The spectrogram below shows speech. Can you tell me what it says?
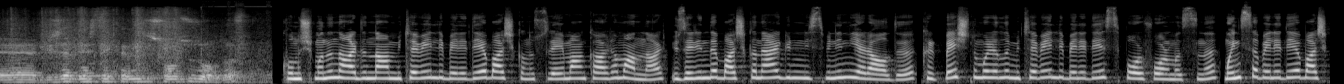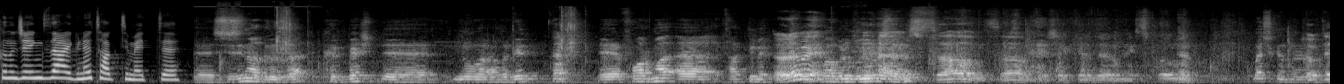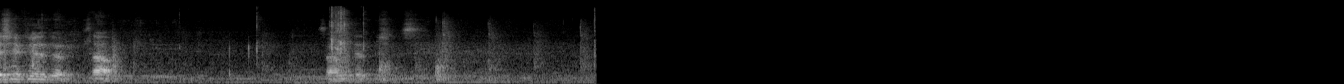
e, bize destekleriniz sonsuz oldu. Konuşmanın ardından Mütevelli Belediye Başkanı Süleyman Kahramanlar, üzerinde Başkan Ergün'ün isminin yer aldığı 45 numaralı Mütevelli Belediye Spor formasını Manisa Belediye Başkanı Cengiz Ergün'e takdim etti. E, sizin adınıza 45 e, numaralı bir e, forma e, takdim etmek Öyle mi? Kabul buyurursanız. sağ olun, sağ olun. Teşekkür ediyorum. Eksik olmayın. Başkanım. Çok teşekkür ediyorum. Sağ olun. Zahmet etmişsiniz.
